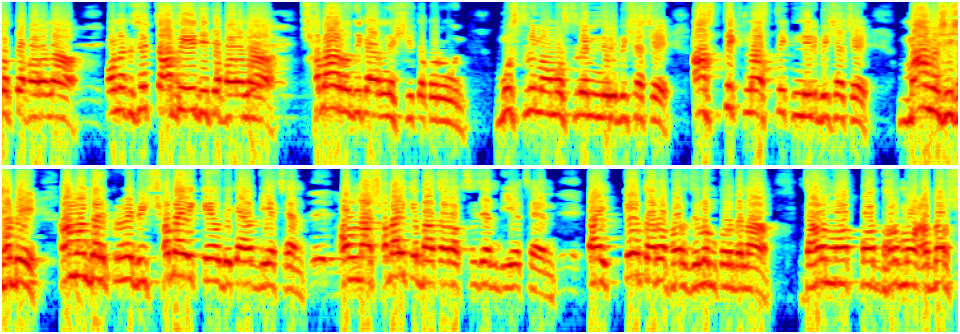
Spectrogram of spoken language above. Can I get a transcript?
করতে পারে না, কোনো কিছু চাপিয়ে দিতে পারে না। সবার অধিকার নিশ্চিত করুন। মুসলিম অমুসলিম নির্বিশেষে, আস্তিক নাস্তিক নির্বিশেষে, মানুষ হিসাবে আমাদের প্রণবী সবাইকে অধিকার দিয়েছেন। আল্লাহ সবাইকে বাঁচার অক্সিজেন দিয়েছেন। তাই কেউ কারও পর জুলুম করবে না। যার মত, পথ, ধর্ম, আদর্শ,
